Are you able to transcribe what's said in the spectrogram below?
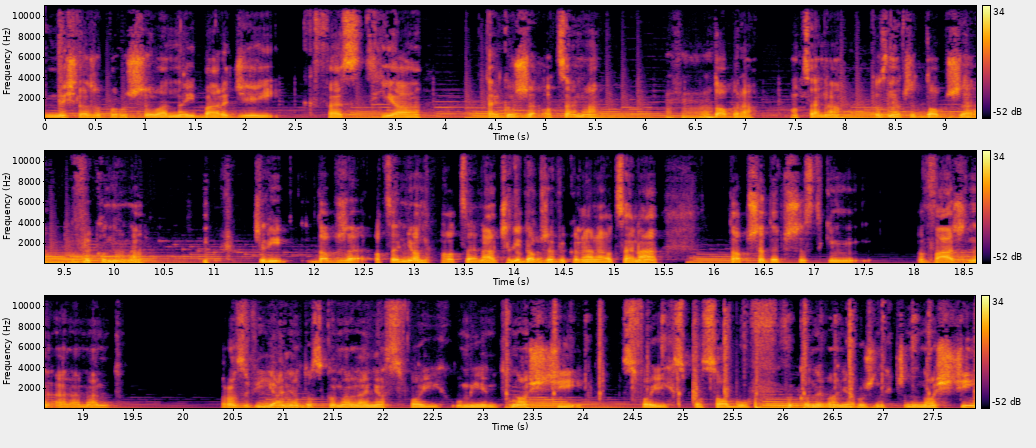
myślę, że poruszyła najbardziej kwestia tego, że ocena, mhm. dobra ocena, to znaczy dobrze wykonana, czyli dobrze oceniona ocena, czyli dobrze. dobrze wykonana ocena, to przede wszystkim ważny element rozwijania, doskonalenia swoich umiejętności, swoich sposobów wykonywania różnych czynności.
